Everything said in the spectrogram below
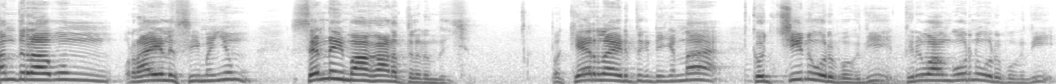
ஆந்திராவும் ராயலசீமையும் சென்னை மாகாணத்தில் இருந்துச்சு. இப்போ கேரளா எடுத்துக்கிட்டிங்கன்னா கொச்சின்னு ஒரு பகுதி திருவாங்கூர்னு ஒரு பகுதி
